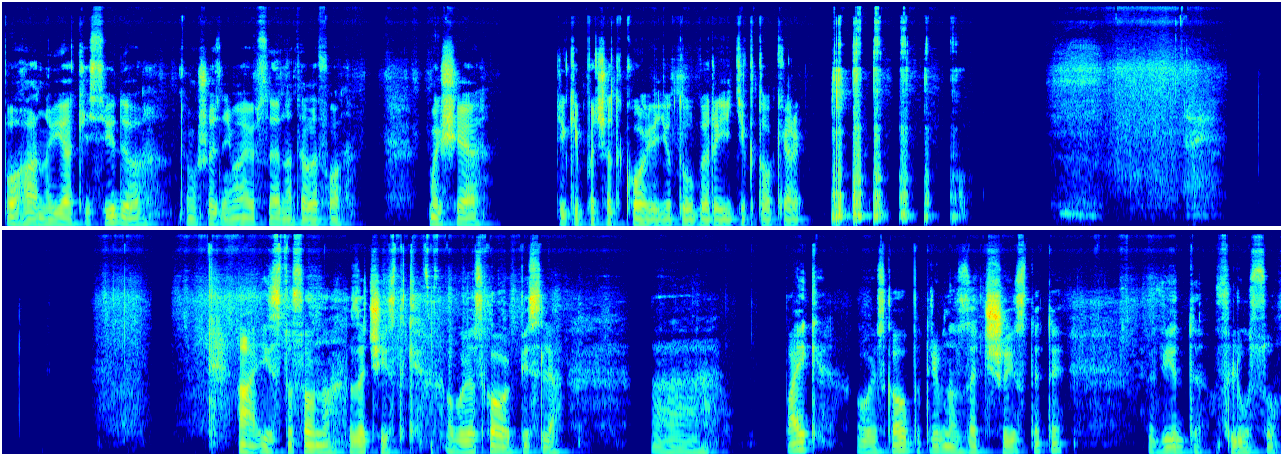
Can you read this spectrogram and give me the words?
погану якість відео, тому що знімаю все на телефон. Ми ще тільки початкові ютубери і тіктокери. А, і стосовно зачистки. Обов'язково після пайки обов'язково потрібно зачистити від флюсу,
